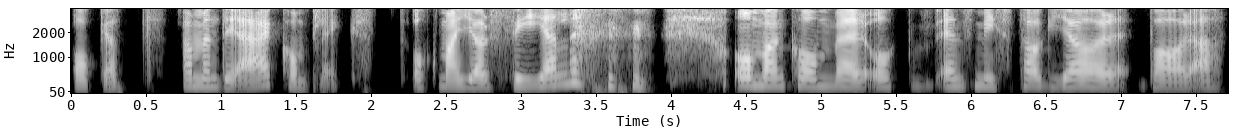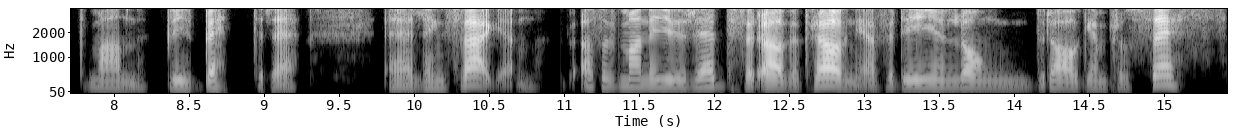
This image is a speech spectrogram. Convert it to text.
Och att ja, men det är komplext och man gör fel och man kommer och ens misstag gör bara att man blir bättre eh, längs vägen alltså man är ju rädd för överprövningar för det är ju en långdragen process.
